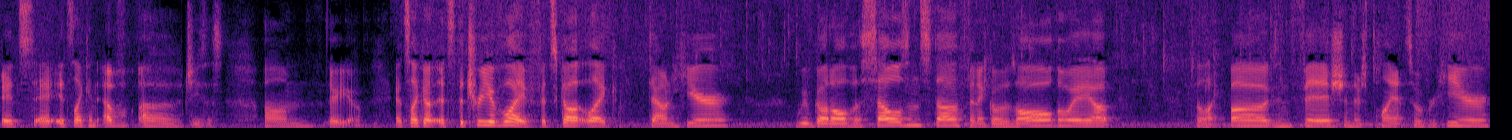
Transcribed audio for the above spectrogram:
It's it's like an ev- uh Jesus. Um there you go. It's like a it's the tree of life. It's got like down here we've got all the cells and stuff and it goes all the way up to like bugs and fish and there's plants over here.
